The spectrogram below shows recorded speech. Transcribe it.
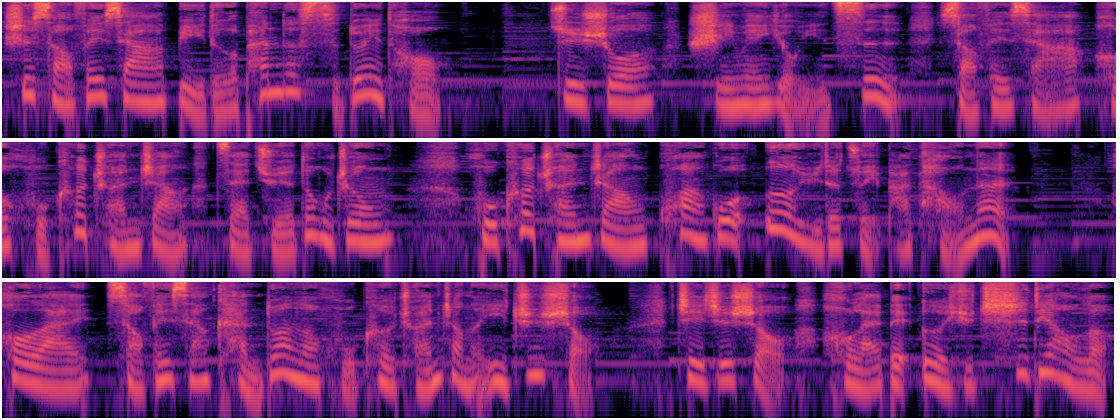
是小飞侠彼得潘的死对头。据说是因为有一次小飞侠和虎克船长在决斗中，虎克船长跨过鳄鱼的嘴巴逃难，后来小飞侠砍断了虎克船长的一只手，这只手后来被鳄鱼吃掉了。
